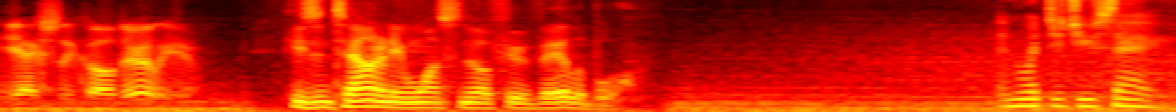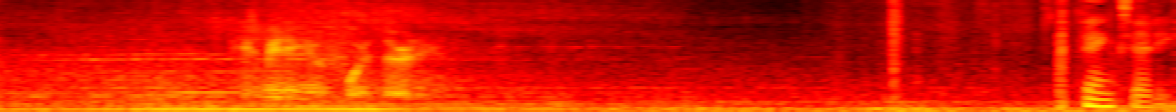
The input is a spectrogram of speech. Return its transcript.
He actually called earlier. He's in town and he wants to know if you're available. And what did you say? He's meeting at 4.30. Thanks, Eddie.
